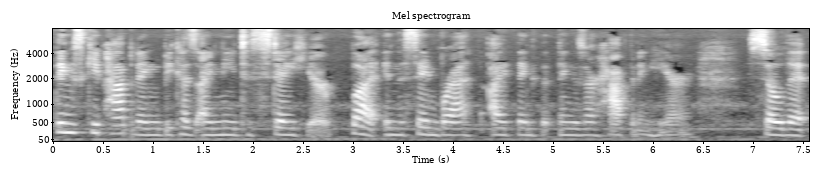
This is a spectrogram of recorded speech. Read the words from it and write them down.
things keep happening because I need to stay here. But in the same breath, I think that things are happening here so that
